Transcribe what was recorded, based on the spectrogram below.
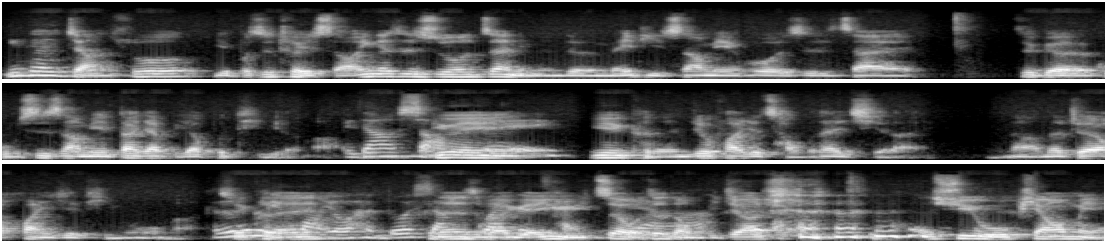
应该讲说也不是退烧，应该是说在你们的媒体上面或者是在这个股市上面，大家比较不提了嘛，比较少，因为因为可能就发觉炒不太起来。那那就要换一些题目嘛，所以可能有很多可能什么元宇宙这种比较虚 无缥缈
